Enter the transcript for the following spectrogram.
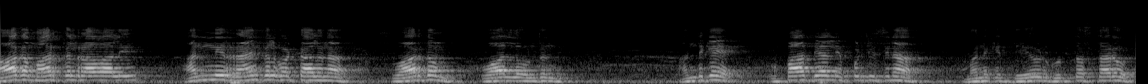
బాగా మార్కులు రావాలి అన్ని ర్యాంకులు కొట్టాలన్న స్వార్థం వాళ్ళలో ఉంటుంది. అందుకే ఉపాధ్యాయులను ఎప్పుడు చూసినా మనకి దేవుడు గుర్తొస్తారు.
